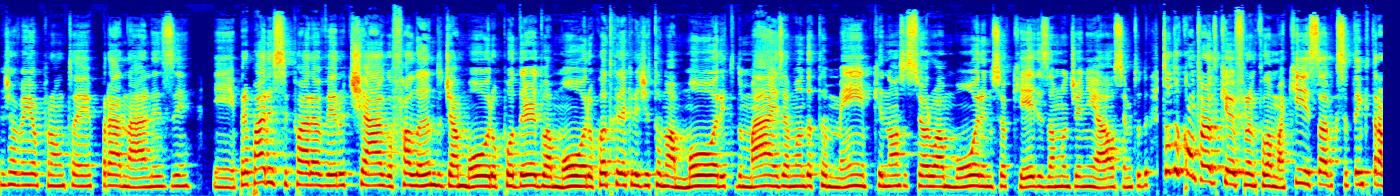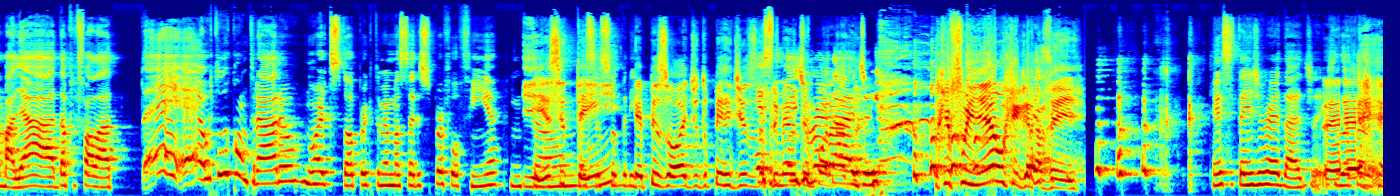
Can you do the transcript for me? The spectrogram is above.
já venha pronto aí para análise. E prepare-se para ver o Thiago falando de amor, o poder do amor, o quanto que ele acredita no amor e tudo mais. E a Amanda também, porque, nossa senhora, o amor e não sei o que, eles amam genial, sempre tudo. Tudo o contrário do que eu e o Franco falamos aqui, sabe? Que você tem que trabalhar, dá pra falar é, é, tudo contrário no Heartstopper, que também é uma série super fofinha. Então, e esse tem sobre... episódio do Perdidos esse da primeira tem de temporada. Verdade. Porque fui eu que gravei. Esse tem de verdade. É,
